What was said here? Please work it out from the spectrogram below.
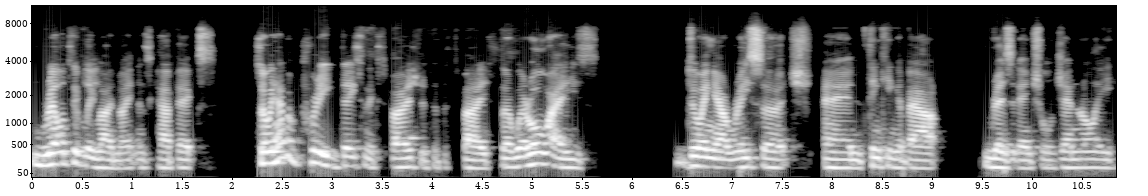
relatively low maintenance capex, so we have a pretty decent exposure to the space. So we're always doing our research and thinking about residential generally.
